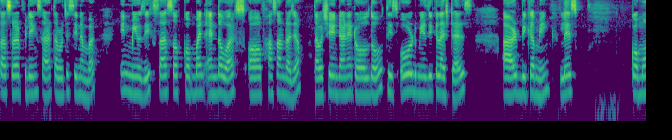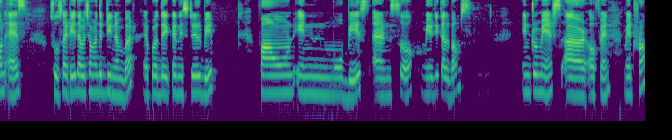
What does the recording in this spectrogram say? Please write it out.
cultural feelings আর তারপর হচ্ছে C number source of combine and the works of Hasan Raja তারপর হচ্ছে internet although this old musical styles are becoming less common as society তারপর হচ্ছে আমাদের ডি নাম্বার এরপর they can still be found in movies, and so music albums, instruments are often made from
